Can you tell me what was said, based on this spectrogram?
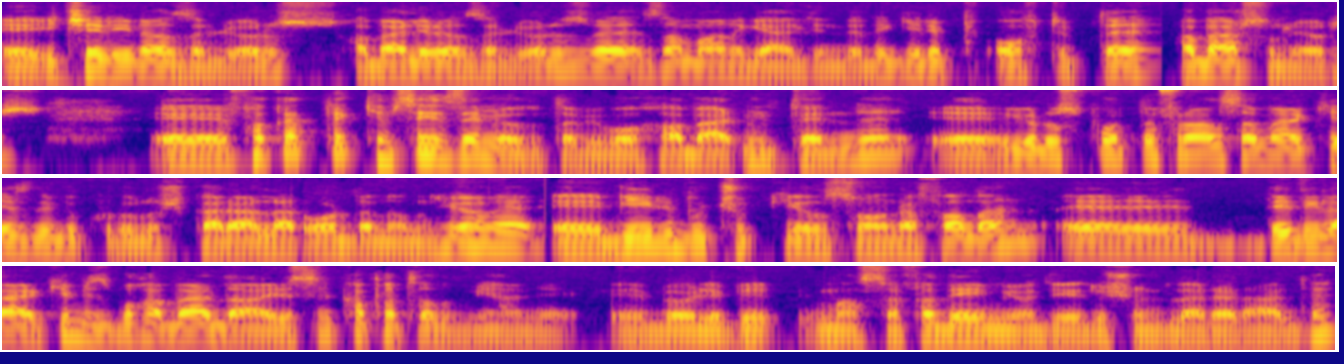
e, içeriğini hazırlıyoruz, haberleri hazırlıyoruz ve zamanı geldiğinde de girip off-tüpte haber sunuyoruz. E, fakat pek kimse izlemiyordu tabii bu haber bültenini. E, Eurosport da Fransa merkezli bir kuruluş. Kararlar oradan alınıyor ve e, bir buçuk yıl sonra falan e, dediler ki biz bu haber dairesini kapatalım yani E, böyle bir masrafa değmiyor diye düşündüler herhalde.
